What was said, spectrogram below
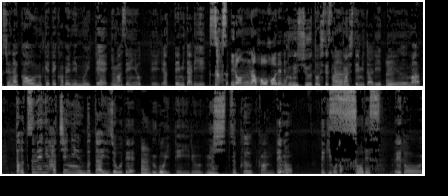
背中を向けて壁に向いていませんよってやってみたり、そうそういろんな方法でね。群衆として参加してみたりっていう、まあだから常に8人舞台上でうん。動いている密室空間での出来事、そうです。えっ、と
